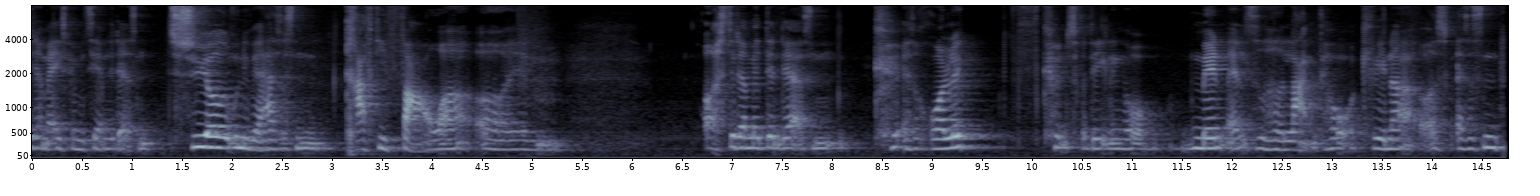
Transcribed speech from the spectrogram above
det der med at eksperimentere med det der sådan syrede univers og sådan kraftige farver og øhm, også det der med den der sådan, kø, altså rolle kønsfordeling, hvor mænd altid havde langt hår, og kvinder også, altså sådan,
